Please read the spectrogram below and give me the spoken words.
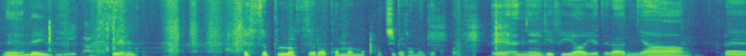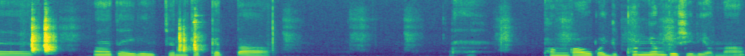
네, 네이비 학생. S 플러스로 밥만 먹고 집에 가면 될 것 같네요. 네, 안녕히 계세요. 얘들아, 안녕. 그래. 아, 네이비 쟤는 좋겠다. 방과후가 6학년 교실이었나?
